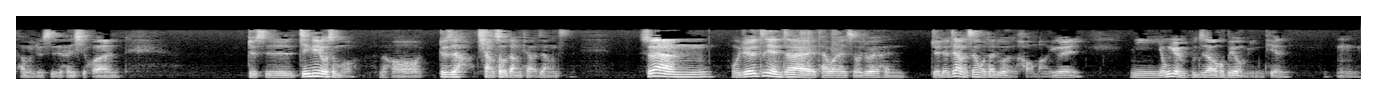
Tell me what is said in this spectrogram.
他们就是很喜欢，就是今天有什么，然后就是享受当下这样子。虽然我觉得之前在台湾的时候就会很觉得这样的生活态度很好嘛，因为你永远不知道会不会有明天。嗯，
